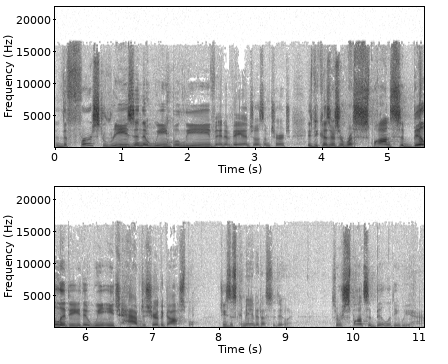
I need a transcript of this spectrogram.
the first reason that we believe in evangelism, church, is because there's a responsibility that we each have to share the gospel. Jesus commanded us to do it. It's a responsibility we have.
